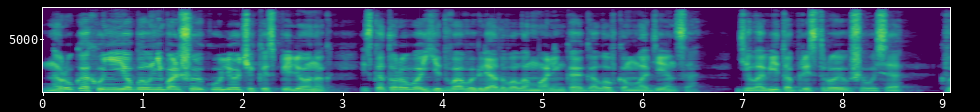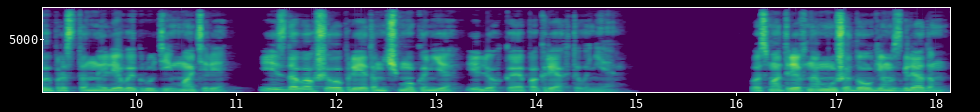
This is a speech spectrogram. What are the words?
На руках у нее был небольшой кулечек из пеленок, из которого едва выглядывала маленькая головка младенца, деловито пристроившегося к выпростанной левой груди матери и издававшего при этом чмоканье и легкое покряхтывание. Посмотрев на мужа долгим взглядом,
